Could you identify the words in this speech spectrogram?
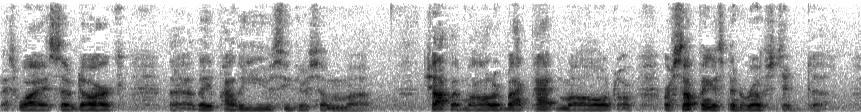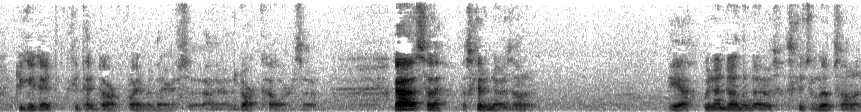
that's why it's so dark. Uh, they probably use either some uh, chocolate malt or black patent malt or, or something that's been roasted to get that get that dark flavor there, so uh, dark color. So. Uh, let's get a nose on it. Yeah, we done done the nose. Let's get the lips on it.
